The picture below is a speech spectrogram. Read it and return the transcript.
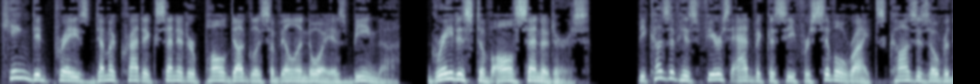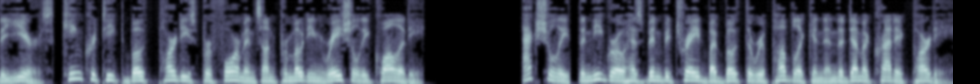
King did praise Democratic Senator Paul Douglas of Illinois as being the greatest of all senators. Because of his fierce advocacy for civil rights causes over the years, King critiqued both parties' performance on promoting racial equality. Actually, the Negro has been betrayed by both the Republican and the Democratic Party.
